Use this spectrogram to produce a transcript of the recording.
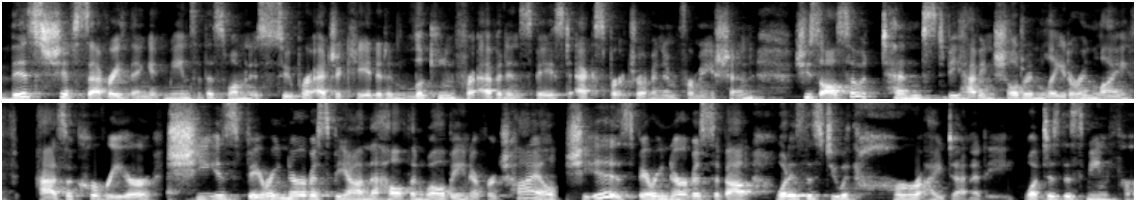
This shifts everything. It means that this woman is super educated and looking for evidence based, expert driven information. She's also tends to be having children later in life, has a career. She is very nervous beyond the health and well being of her child. She is very nervous about what does this do with her identity? What does this mean for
